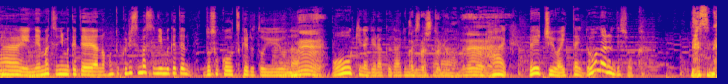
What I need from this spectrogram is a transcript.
はい年末に向けてあの本当クリスマスに向けて土底をつけるというような、ね大きな下落がありましたからありましたけどねはい、米中は一体どうなるんでしょうかですね。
